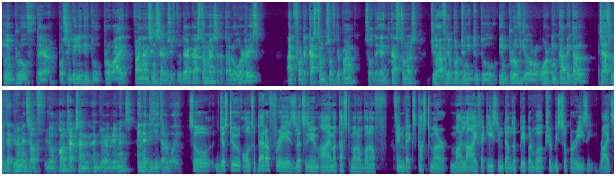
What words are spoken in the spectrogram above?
to improve their possibility to provide financing services to their customers at a lower risk. And for the customers of the bank, so the end customers, you have the opportunity to improve your working capital just with agreements of your contracts and, and your agreements in a digital way. So just to also paraphrase, let's assume I'm a customer of one of FinWeg's customer. My life, at least in terms of paperwork, should be super easy, right?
